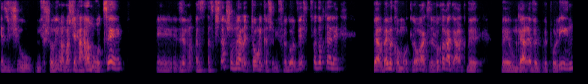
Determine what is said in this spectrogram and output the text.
איזשהו מכשולים על מה שהעם רוצה, אה, זה... אז, אז כשאתה שומע רטוריקה של מפלגות, ויש מפלגות כאלה בהרבה מקומות, לא רק, זה לא קרה רק בהונגריה ובפולין,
